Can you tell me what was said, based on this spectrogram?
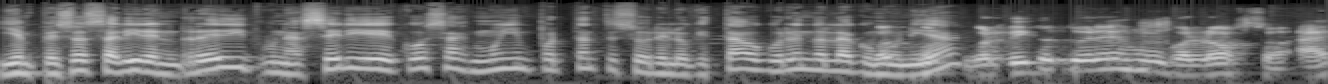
y empezó a salir en Reddit una serie de cosas muy importantes sobre lo que estaba ocurriendo en la comunidad. Gordito, tú eres un goloso. A,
